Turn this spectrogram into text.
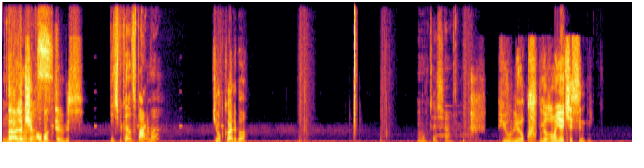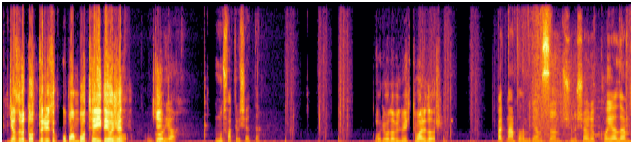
Ne Daha öyle bir şey diyoruz? almadık değil mi biz? Hiçbir kanıt var mı? Yok galiba. Muhteşem. Yok yok. Bu o zaman ya kesin yazı ve dot veriyorsak Obambo T Deojen. Goryo. Mutfakta bir şey attı. Oraya olabilme ihtimali de var. Bak ne yapalım biliyor musun? Şunu şöyle koyalım.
